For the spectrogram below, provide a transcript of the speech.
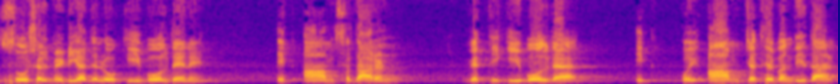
ਸੋਸ਼ਲ ਮੀਡੀਆ ਤੇ ਲੋਕ ਕੀ ਬੋਲਦੇ ਨੇ? ਇੱਕ ਆਮ ਸਧਾਰਨ ਵਿਅਕਤੀ ਕੀ ਬੋਲਦਾ ਹੈ? ਇੱਕ ਕੋਈ ਆਮ ਜਥੇਬੰਦੀ ਦਾ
